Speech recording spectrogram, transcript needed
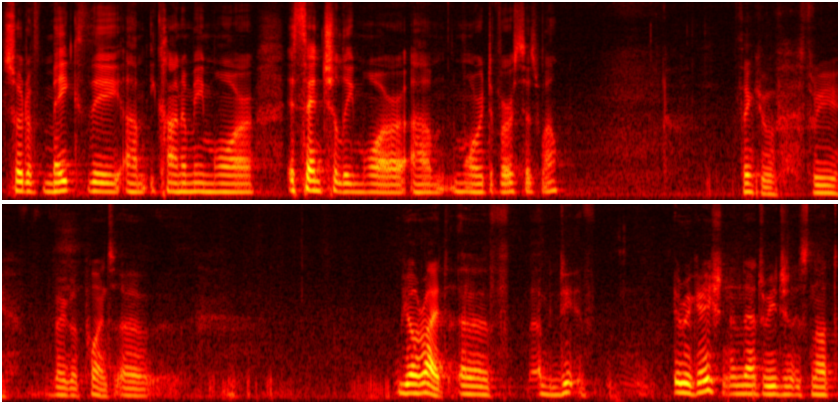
sort of make the um, economy more essentially more um, more diverse as well? Thank you. Three very good points. Uh, you're right. Uh, I mean, irrigation in that region is not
